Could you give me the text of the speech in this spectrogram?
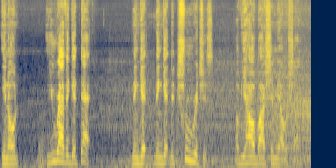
you know, you rather get that than get than get the true riches of Yahweh Bashem Yahushai.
